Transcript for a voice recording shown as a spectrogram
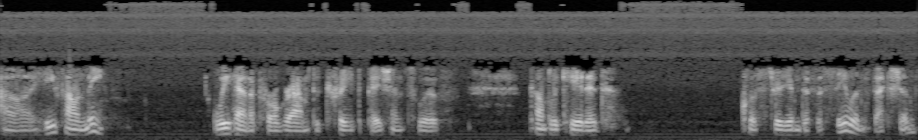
uh, he found me. We had a program to treat patients with complicated Clostridium difficile infections.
